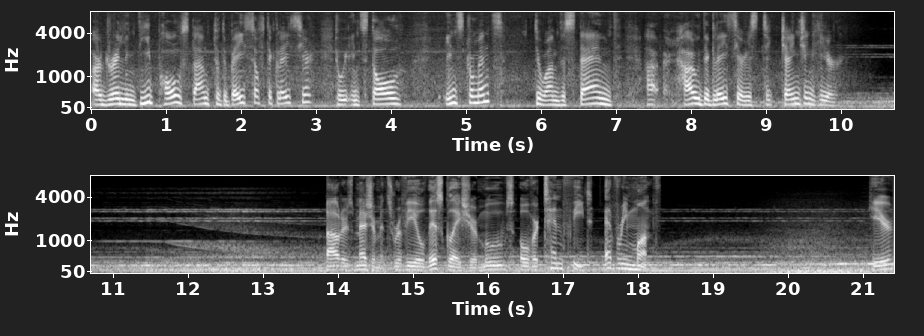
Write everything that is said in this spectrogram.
are drilling deep holes down to the base of the glacier to install instruments to understand how, how the glacier is changing here. Bauder's measurements reveal this glacier moves over 10 feet every month. Here,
